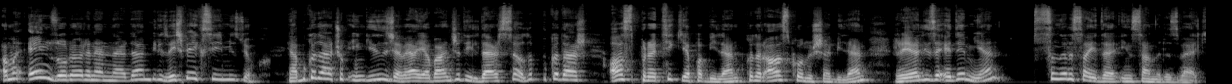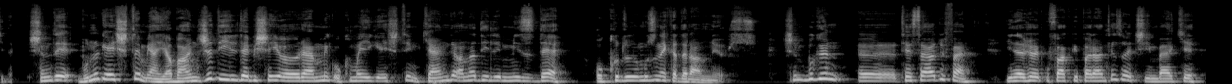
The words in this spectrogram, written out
Ama en zor öğrenenlerden biriz hiçbir eksiğimiz yok. Ya bu kadar çok İngilizce veya yabancı dil dersi alıp bu kadar az pratik yapabilen, bu kadar az konuşabilen, realize edemeyen sınırlı sayıda insanlarız belki de. Şimdi bunu geçtim. Yani yabancı dilde bir şeyi öğrenmek, okumayı geçtim. Kendi ana dilimizde okuduğumuzu ne kadar anlıyoruz? Şimdi bugün e, tesadüfen yine şöyle ufak bir parantez açayım belki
